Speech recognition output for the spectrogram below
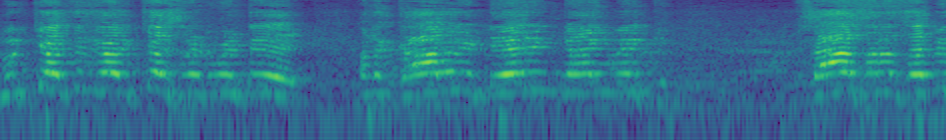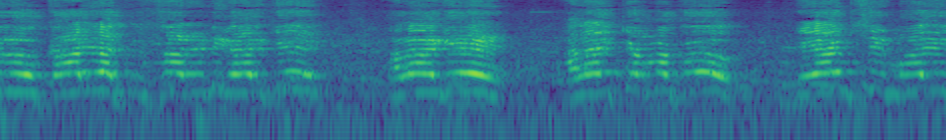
ముఖ్య అతిథిగా ఇచ్చేసినటువంటి మన కావలి డేరింగ్ డైనమిక్ శాసనసభ్యులు కావ్య కృష్ణారెడ్డి గారికి అలాగే అలైక్యమ్మకు ఏఎంసీ మాజీ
